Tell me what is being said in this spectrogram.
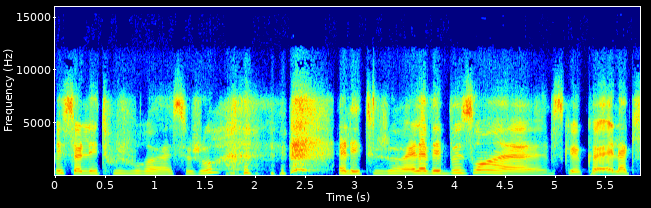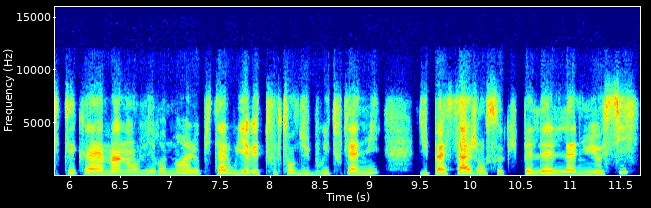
mais ça l'est toujours euh, à ce jour. elle est toujours, elle avait besoin parce que elle a quitté quand même un environnement à l'hôpital où il y avait tout le temps du bruit toute la nuit, du passage. On s'occupait d'elle la nuit aussi.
